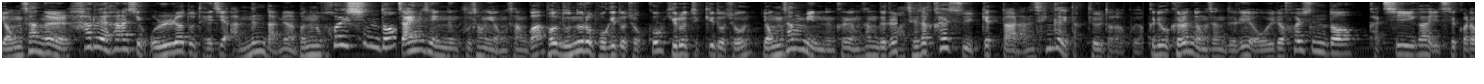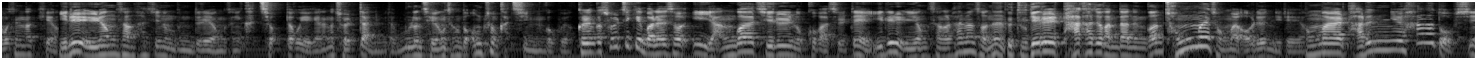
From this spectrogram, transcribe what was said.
영상을 하루에 하나씩 올려도 되지 않는다면 저는 훨씬 더 짜임새 있는 구성의 영상과 더 눈으로 보기도 좋고 귀로 듣기도 좋은 영상미 있는 그런 영상들을 제작할 수 있겠다라는 생각이 딱 들더라고요. 그리고 그런 영상들이 오히려 훨씬 더 가치가 있을 거라고 생각해요. 1일 1영상 하시는 분들의 영상이 가치 없다고 얘기하는 건 절대 아닙니다. 물론 제 영상도 엄청 가치 있는 거고요. 그러니까 솔직히 말해서 이 양과 질을 놓고 봤을 때 1일 1영상을 하면서는 그 두 개를 다 가져간다는 건 정말 정말 어려운 일이에요. 정말 다른 일 하나도 없이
